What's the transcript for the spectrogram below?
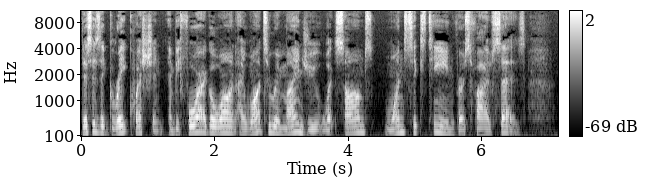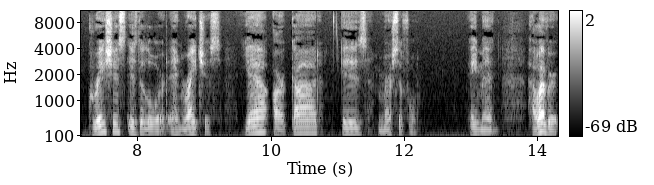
This is a great question, and before I go on, I want to remind you what Psalms 116, verse 5 says Gracious is the Lord and righteous. Yeah, our God is merciful. Amen. However,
